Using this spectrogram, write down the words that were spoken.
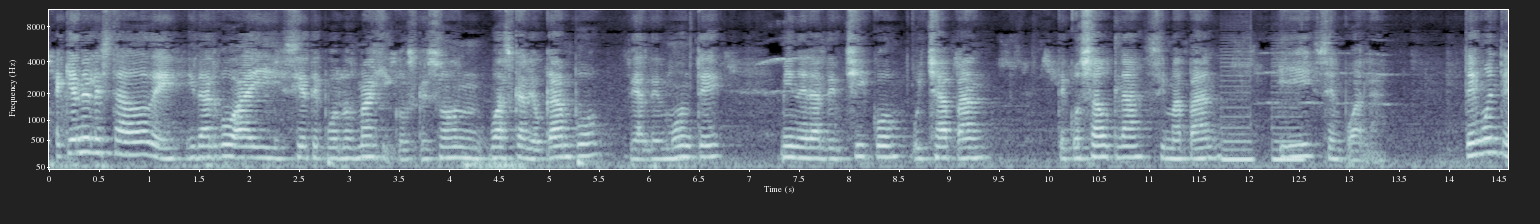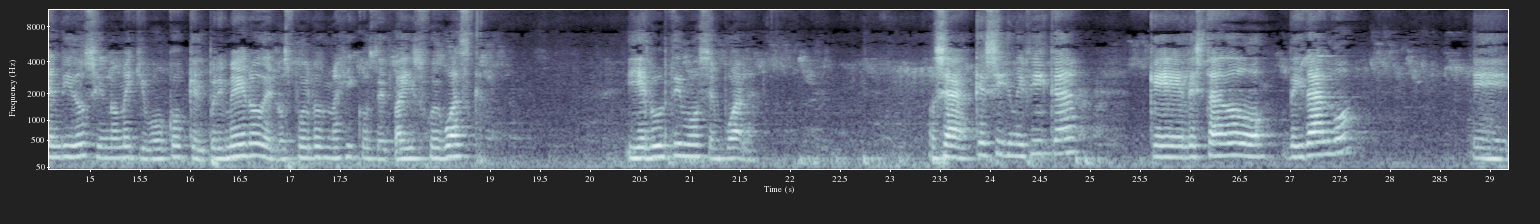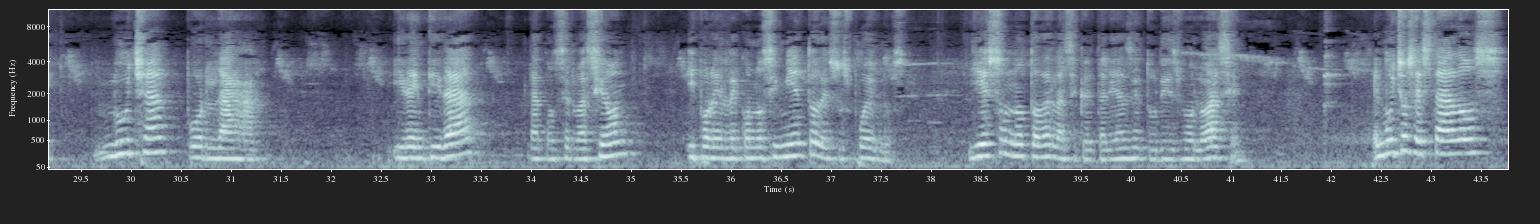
Aquí en el estado de Hidalgo hay siete pueblos mágicos que son Huasca de Ocampo, Real del Monte, Mineral del Chico, Huichapan, Tecozautla, Simapán y Zempoala. Tengo entendido, si no me equivoco, que el primero de los pueblos mágicos del país fue Huasca y el último Zempoala. O sea, ¿qué significa? Que el estado de Hidalgo eh, lucha por la identidad, la conservación y por el reconocimiento de sus pueblos. Y eso no todas las secretarías de turismo lo hacen. En muchos estados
